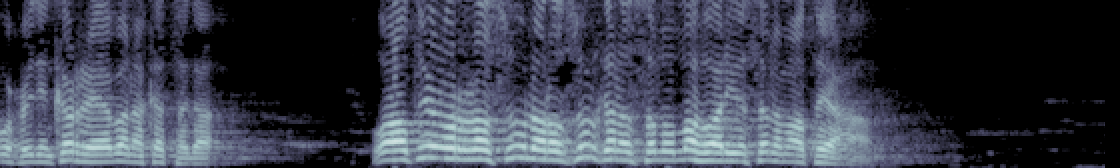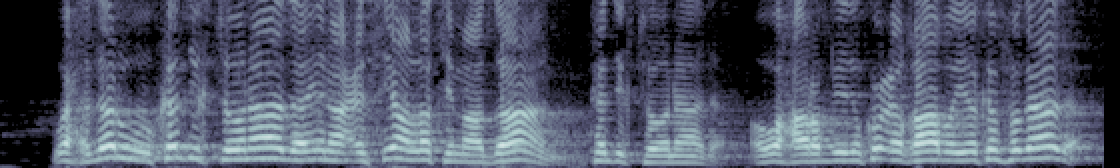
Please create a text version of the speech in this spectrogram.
wuxuu idinka reebana ka taga. Wa atiicu rasuula rasuulkana sala allahu aleyh wasalam ateeca. Waxdaruu ka digtoonaada inaa cisyaan la timaadaan ka digtoonaada. Oo waxaa rabbi idinku ciqaabayo ka fogaada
